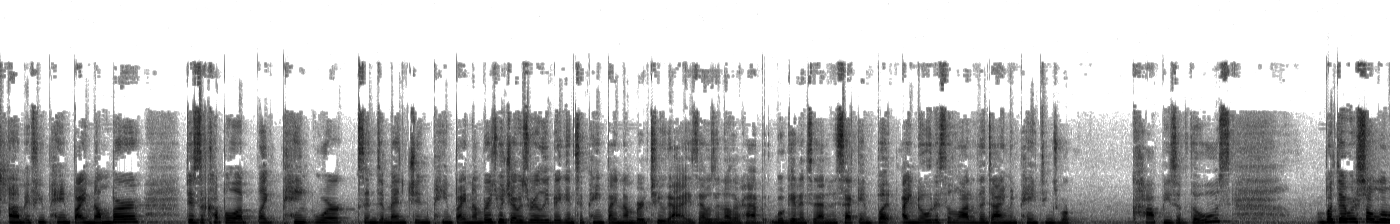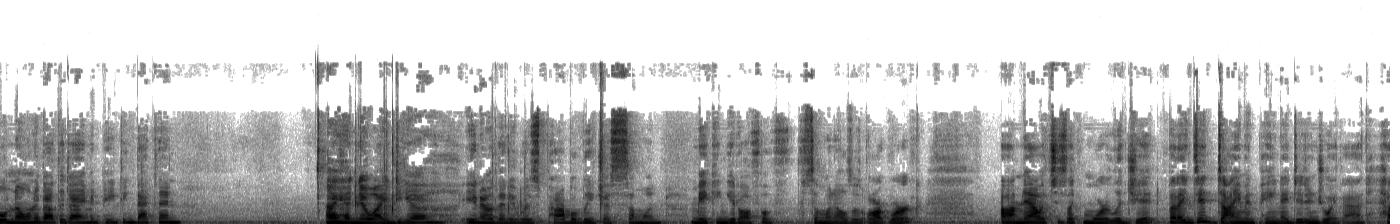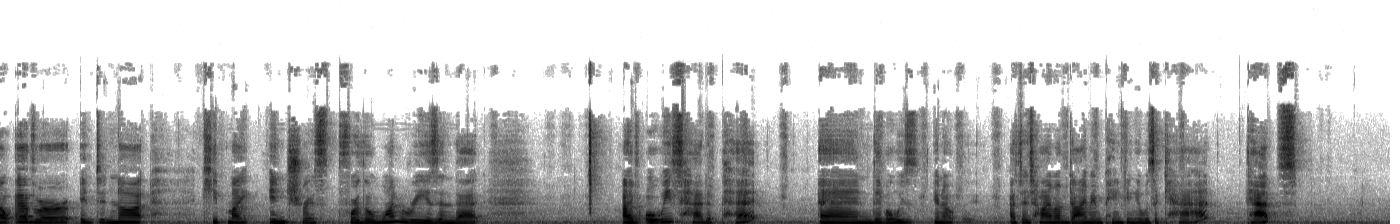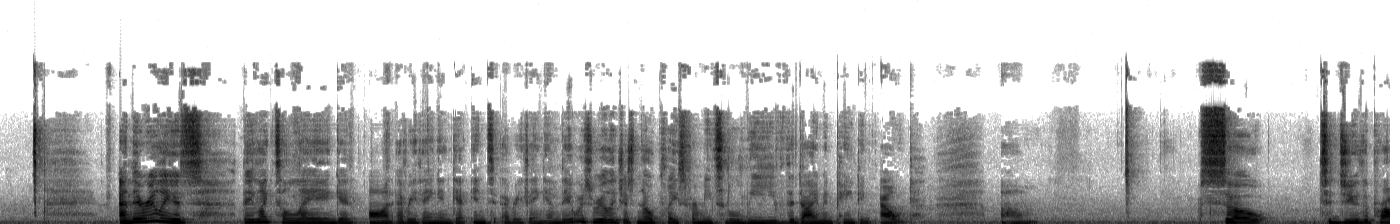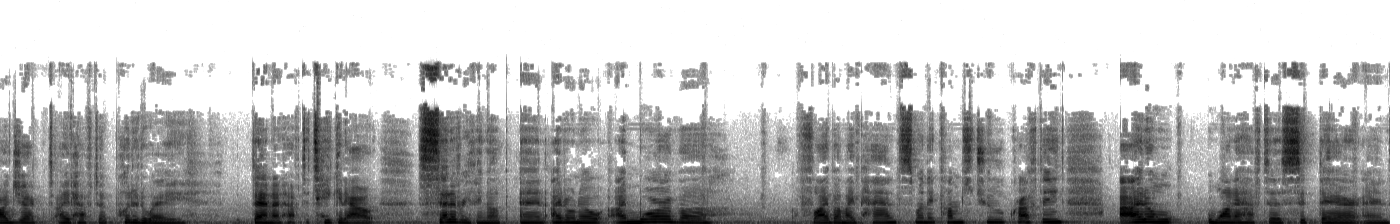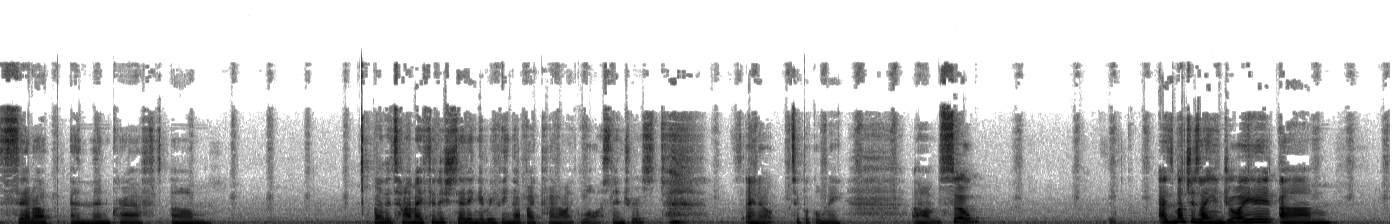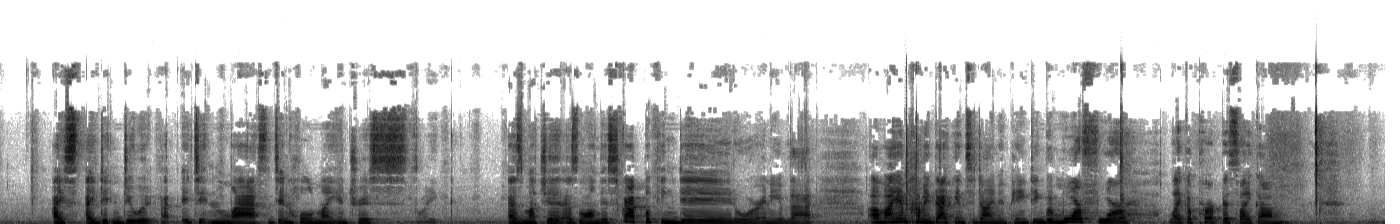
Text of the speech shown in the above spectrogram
um, if you paint by number, there's a couple of like Paintworks and Dimension paint by numbers, which I was really big into paint by number too, guys. That was another habit. We'll get into that in a second. But I noticed a lot of the diamond paintings were copies of those. But there was so little known about the diamond painting back then. I had no idea, you know, that it was probably just someone making it off of someone else's artwork. Um, now it's just like more legit, but I did diamond paint. I did enjoy that. However, it did not keep my interest for the one reason that I've always had a pet and they've always, you know, at the time of diamond painting, it was a cat, cats. And there really is they like to lay and get on everything and get into everything. And there was really just no place for me to leave the diamond painting out. Um, so to do the project, I'd have to put it away. Then I'd have to take it out, set everything up. And I don't know, I'm more of a fly by my pants when it comes to crafting. I don't want to have to sit there and set up and then craft. Um, by the time I finished setting everything up, I kind of like lost interest. I know, typical me. Um, so as much as I enjoy it, um, I, I didn't do it. It didn't last. It didn't hold my interest like as much as, long as scrapbooking did or any of that. Um, I am coming back into diamond painting, but more for like a purpose, like um,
